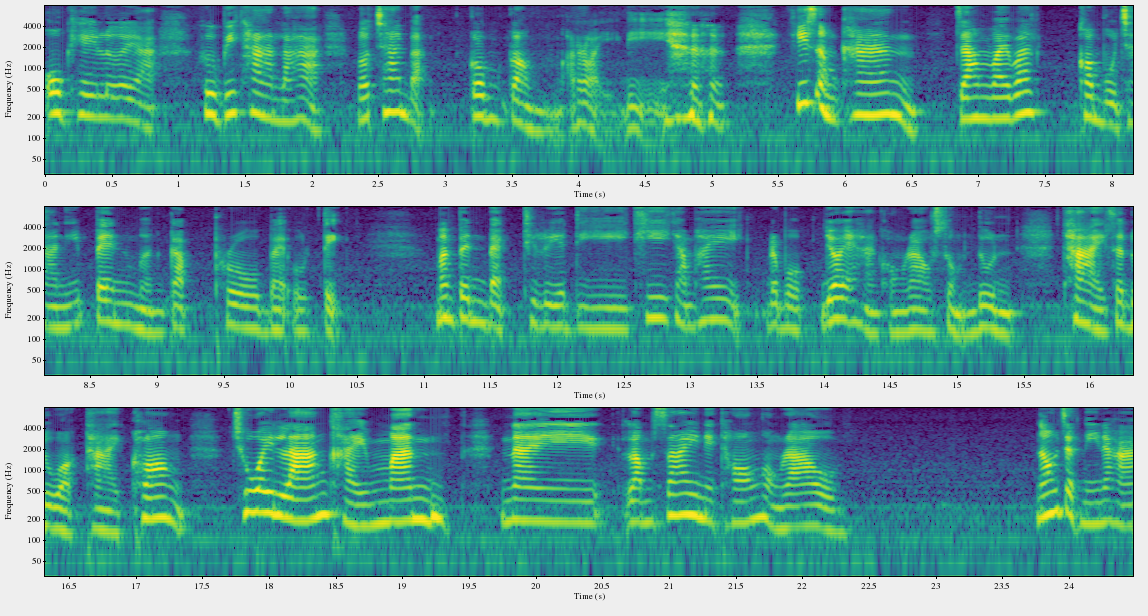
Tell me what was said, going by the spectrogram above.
โอเคเลยอะ่ะ คือพิทานละค่ะ รสชาติแบบกลมกล่อมอร่อยดี ที่สำคัญจำไว้ว่าคอมบูชานี้เป็นเหมือนกับโปรไบโอติก มันเป็นแบคทีเรียดีที่ทำให้ระบบย่อยอาหารของเราสมดุล ถ่ายสะดวกถ่ายคล่อง ช่วยล้างไขมัน ในลำไส้ในท้องของเรา นอกจากนี้นะคะ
